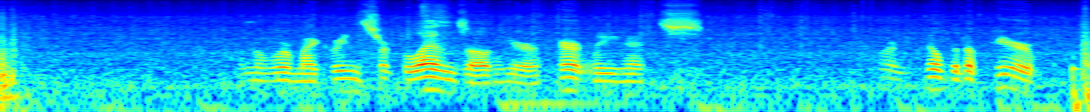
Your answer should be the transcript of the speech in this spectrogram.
I don't know where my green circle ends on here. Apparently it's... I'm going to build it up here. I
